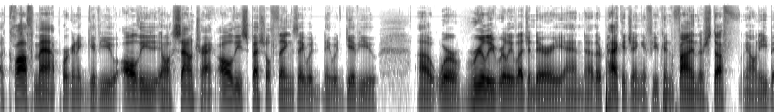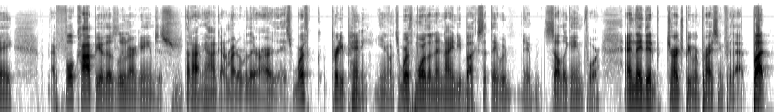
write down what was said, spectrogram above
a cloth map. We're going to give you all these you know, soundtrack, all these special things they would they would give you uh, were really, really legendary. And uh, their packaging, if you can find their stuff you know, on eBay, a full copy of those Lunar games is that I, I got them right over there. Are, it's worth pretty penny. You know, it's worth more than the 90 bucks that they would they would sell the game for, and they did charge premium pricing for that. But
